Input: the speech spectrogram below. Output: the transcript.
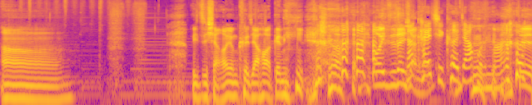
嗯。我一直想要用客家话跟你，我一直在想。开启客家魂吗？对，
